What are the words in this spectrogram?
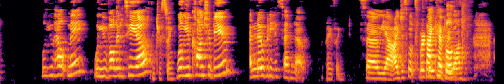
Will you help me? Will you volunteer? Interesting. Will you contribute? And nobody has said no. Amazing. So yeah, I just want to We're thank everyone.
